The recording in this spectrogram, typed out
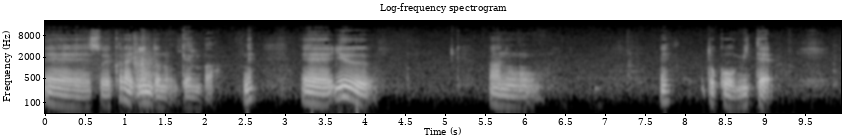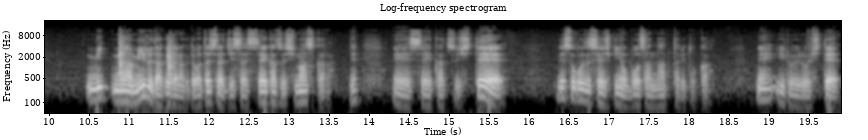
えー、それからインドの現場。ね、えー、いうあの、ね、とこを見てみ、まあ、見るだけじゃなくて私ら実際生活しますから。ね、えー、生活してでそこで正式にお坊さんになったりとか、ね、いろいろして、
